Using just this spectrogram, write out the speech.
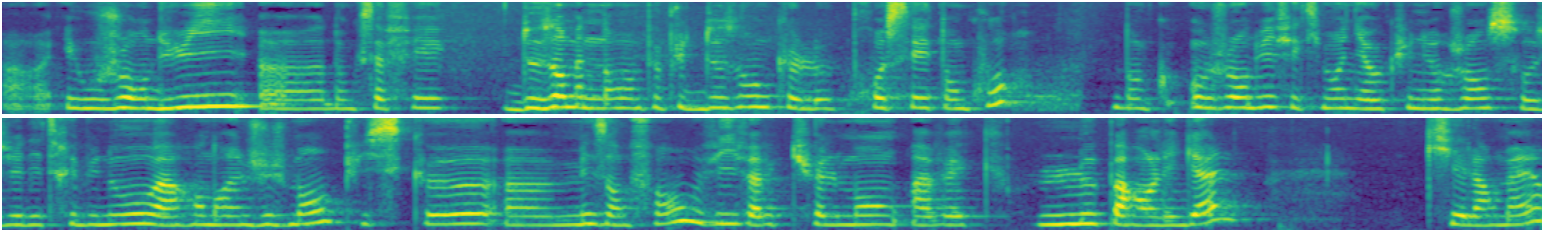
Euh, et aujourd'hui, euh, donc ça fait deux ans maintenant, un peu plus de deux ans que le procès est en cours. Donc aujourd'hui, effectivement, il n'y a aucune urgence aux yeux des tribunaux à rendre un jugement puisque euh, mes enfants vivent actuellement avec le parent légal, qui est leur mère.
